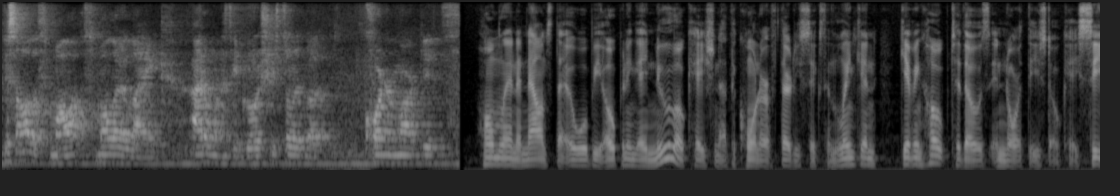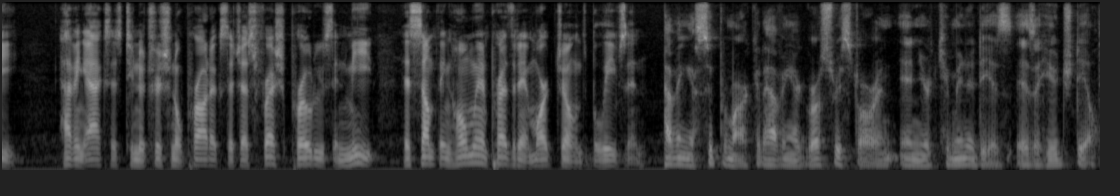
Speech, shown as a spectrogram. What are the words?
just all the small smaller like I don't want to say grocery stores but corner markets. Homeland announced that it will be opening a new location at the corner of 36th and Lincoln, giving hope to those in Northeast OKC. Having access to nutritional products such as fresh produce and meat is something Homeland President Mark Jones believes in having a supermarket, having a grocery store in, in your community is, is a huge deal.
